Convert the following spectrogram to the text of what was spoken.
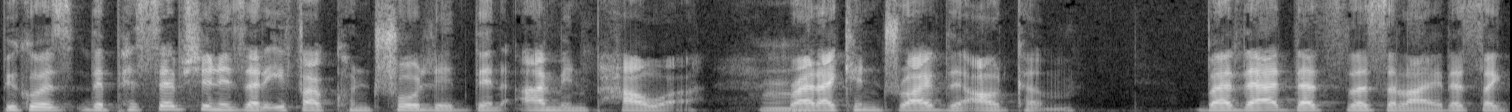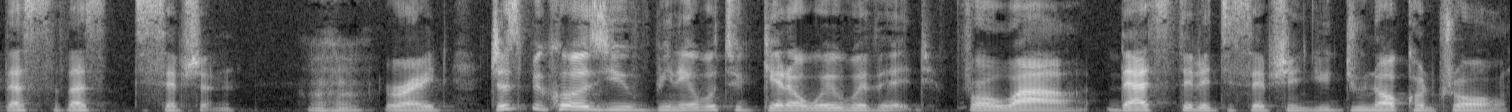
because the perception is that if I control it, then I'm in power, Mm. right? I can drive the outcome. But that that's that's a lie. That's like that's that's deception. Mm-hmm. Right. Just because you've been able to get away with it for a while, that's still a deception. You do not control.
